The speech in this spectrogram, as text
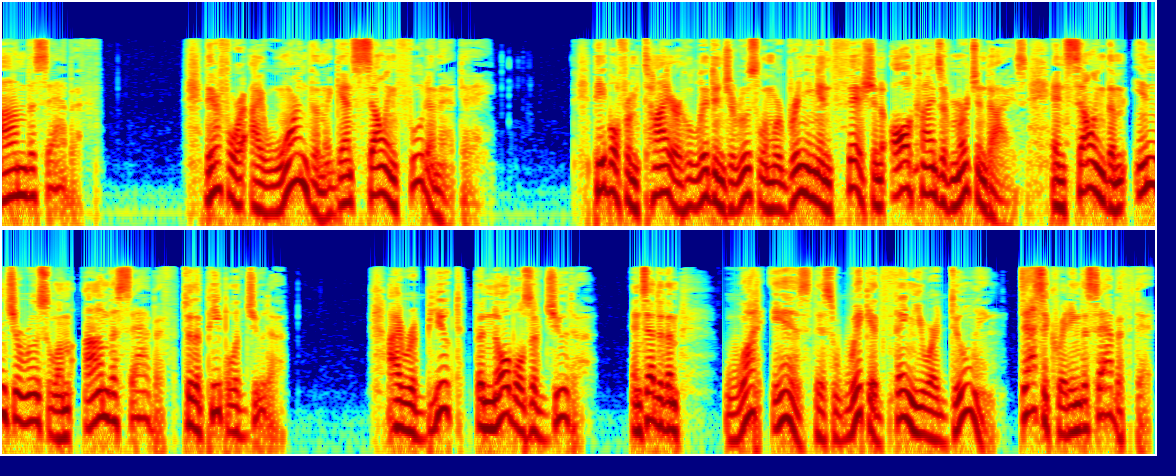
on the sabbath. Therefore i warned them against selling food on that day. People from tyre who lived in jerusalem were bringing in fish and all kinds of merchandise and selling them in jerusalem on the sabbath to the people of judah i rebuked the nobles of judah and said to them what is this wicked thing you are doing desecrating the sabbath day?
